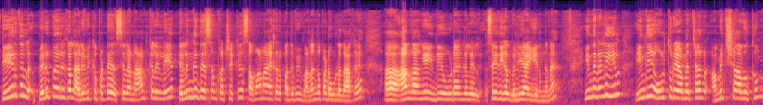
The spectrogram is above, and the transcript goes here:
தேர்தல் பெறுபேறுகள் அறிவிக்கப்பட்டு சில நாட்களிலே தெலுங்கு தேசம் கட்சிக்கு சபாநாயகர் பதவி வழங்கப்பட உள்ளதாக ஆஹ், ஆங்காங்கே இந்திய ஊடகங்களில் செய்திகள் வெளியாகி இருந்தன இந்த நிலையில் இந்திய உள்துறை அமைச்சர் அமித்ஷாவுக்கும்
